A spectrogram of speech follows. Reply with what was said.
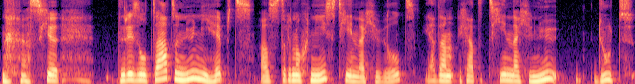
Als je de resultaten nu niet hebt, als het er nog niet is hetgeen dat je wilt, ja, dan gaat hetgeen dat je nu doet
